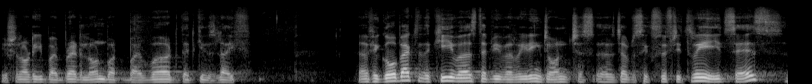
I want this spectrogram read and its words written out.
You shall not eat by bread alone, but by word that gives life. Now, if you go back to the key verse that we were reading, John uh, chapter 6, 53, it says,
